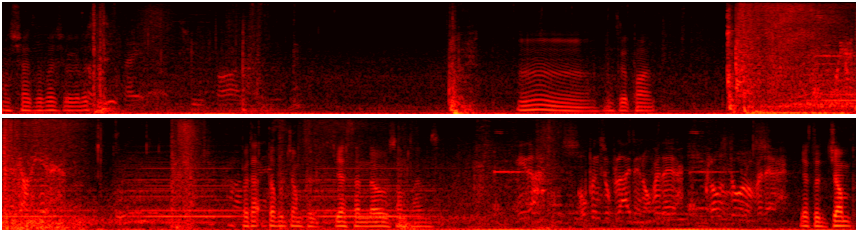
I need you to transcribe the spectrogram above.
I'll show the best. We're gonna listen. people say it's too far. Mmm, that's a good point. We could check out here. But that double jump is yes and no sometimes. Mira, open supply bin over there. Closed door over there. You have to jump.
